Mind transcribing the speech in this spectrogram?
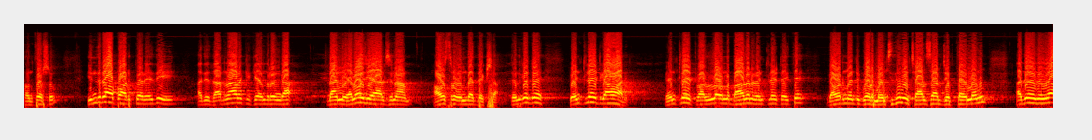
సంతోషం. ఇందిరా పార్కు అనేది అది ధర్నాలకి కేంద్రంగా దాన్ని ఎలో చేయాల్సిన అవసరం ఉంది అధ్యక్ష. ఎందుకంటే వెంటిలేట్ కావాలి. వెంటిలేట్ వాళ్ళలో ఉన్న బాధలు వెంటిలేట్ అయితే గవర్నమెంట్కి కూడా మంచిది. నేను చాలాసార్లు చెప్తా ఉన్నాను. అదేవిధంగా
